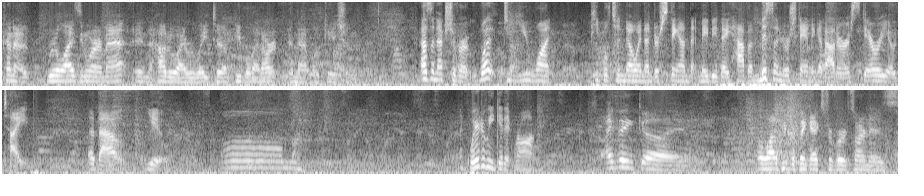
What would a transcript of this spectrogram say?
kind of realizing where I'm at and how do I relate to people that aren't in that location. As an extrovert, what do you want people to know and understand that maybe they have a misunderstanding about or a stereotype about you? Um, Like where do we get it wrong? I think uh, a lot of people think extroverts aren't as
